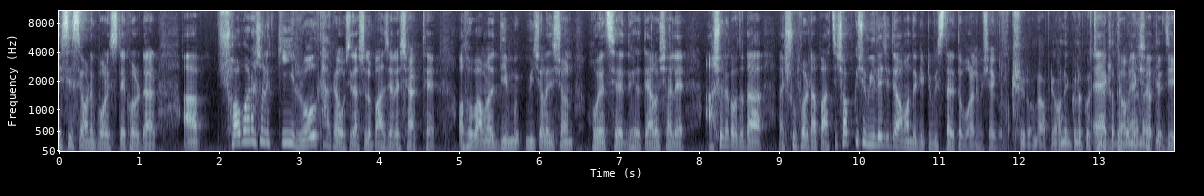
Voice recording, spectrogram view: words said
এসিসি অনেক বড় স্টেক হোল্ডার সবার আসলে কি রোল থাকা উচিত আসলে বাজারের স্বার্থে? অথবা আমরা ডিমিউচুয়ালাইজেশন হয়েছে দুই হাজার তেরো সালে আসলে কতটা সুফলটা পাচ্ছি? সব কিছু মিলে যদি আমাদেরকে একটু বিস্তারিত বলেন বিষয়গুলো। আপনি অনেকগুলো একসাথে, জি।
